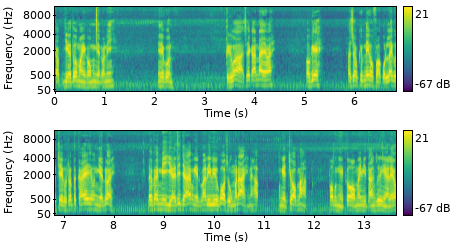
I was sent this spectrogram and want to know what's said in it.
กับเหยื่อตัวใหม่ของบางเหตุวันนี้นี่ทุกคน ถือว่าใช้การได้ใช่ไหมโอเคถ้าชอบคลิปนี้ก็ฝากกดไลค์กดแชร์กดซับสไครต์ให้บางเหตุด้วยแล้วใครมีเหยื่อที่จะให้บางเหตุมารีวิวก็ส่งมาได้นะครับบางเหตุชอบมากเพราะบางเหตุก็ไม่มีตังค์ซื้อเหยื่อแล้ว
